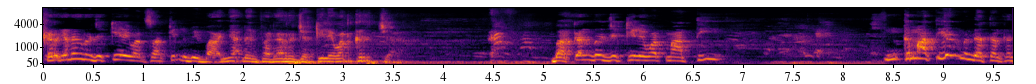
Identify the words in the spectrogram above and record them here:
Kadang-kadang rezeki lewat sakit lebih banyak daripada rezeki lewat kerja. Bahkan rezeki lewat mati, kematian mendatangkan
